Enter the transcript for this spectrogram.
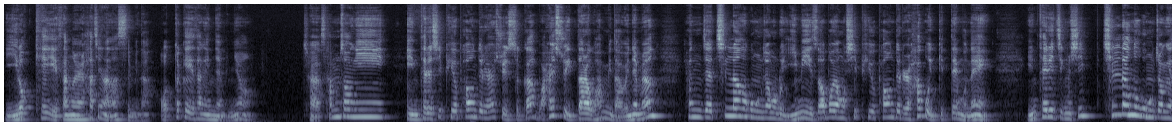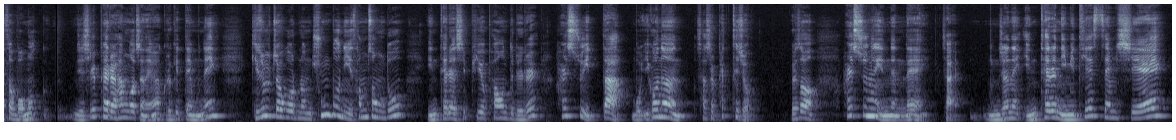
이렇게 예상을 하진 않았습니다. 어떻게 예상했냐면요. 자, 삼성이 인텔의 CPU 파운드리 할 수 있을까? 뭐 할 수 있다라고 합니다. 왜냐면 현재 7나노 공정으로 이미 서버용 CPU 파운드리를 하고 있기 때문에 인텔이 지금 17나노 공정에서 머무 이제 실패를 한 거잖아요. 그렇기 때문에 기술적으로는 충분히 삼성도 인텔의 CPU 파운드리를 할 수 있다. 뭐 이거는 사실 팩트죠. 그래서 할 수는 있는데 자 문제는 인텔은 이미 TSMC의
